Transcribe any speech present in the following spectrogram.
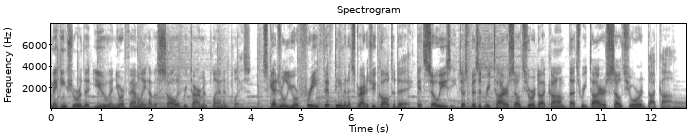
making sure that you and your family have a solid retirement plan in place. Schedule your free 15 minute strategy call today. It's so easy. Just visit retiresouthshore.com. That's retiresouthshore.com.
